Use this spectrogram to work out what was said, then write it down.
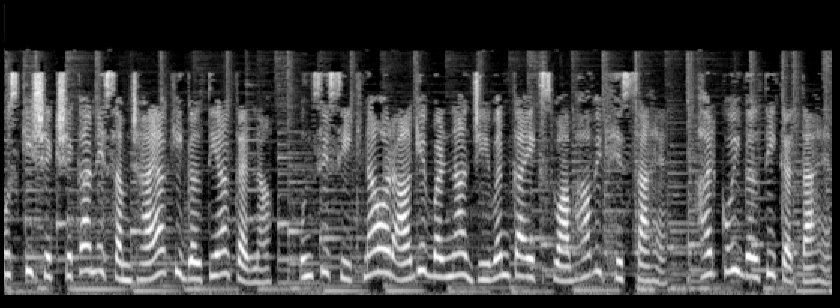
उसकी शिक्षिका ने समझाया कि गलतियाँ करना, उनसे सीखना और आगे बढ़ना जीवन का एक स्वाभाविक हिस्सा है, हर कोई गलती करता है,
